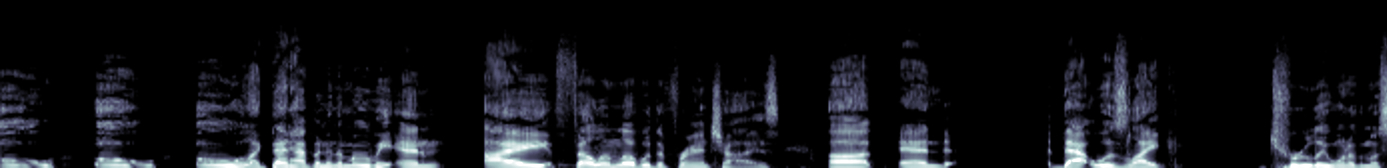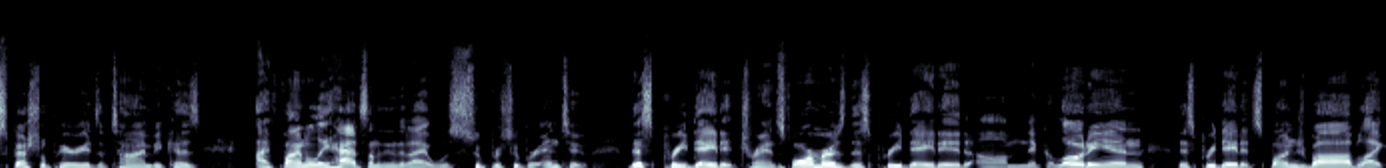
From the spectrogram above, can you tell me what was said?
ooh ooh ooh like that happened in the movie and I fell in love with the franchise, uh, and that was like truly one of the most special periods of time because I finally had something that I was super super into. This predated Transformers. This predated um, Nickelodeon. This predated SpongeBob. Like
